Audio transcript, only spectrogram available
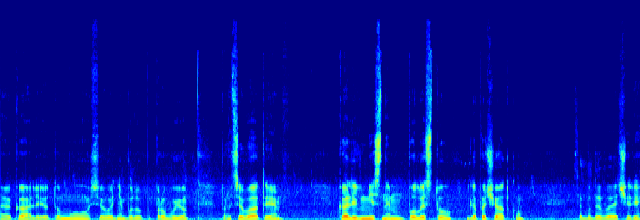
е, калію. Тому сьогодні буду пробую працювати калівмісним по листу для початку. Це буде ввечері.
